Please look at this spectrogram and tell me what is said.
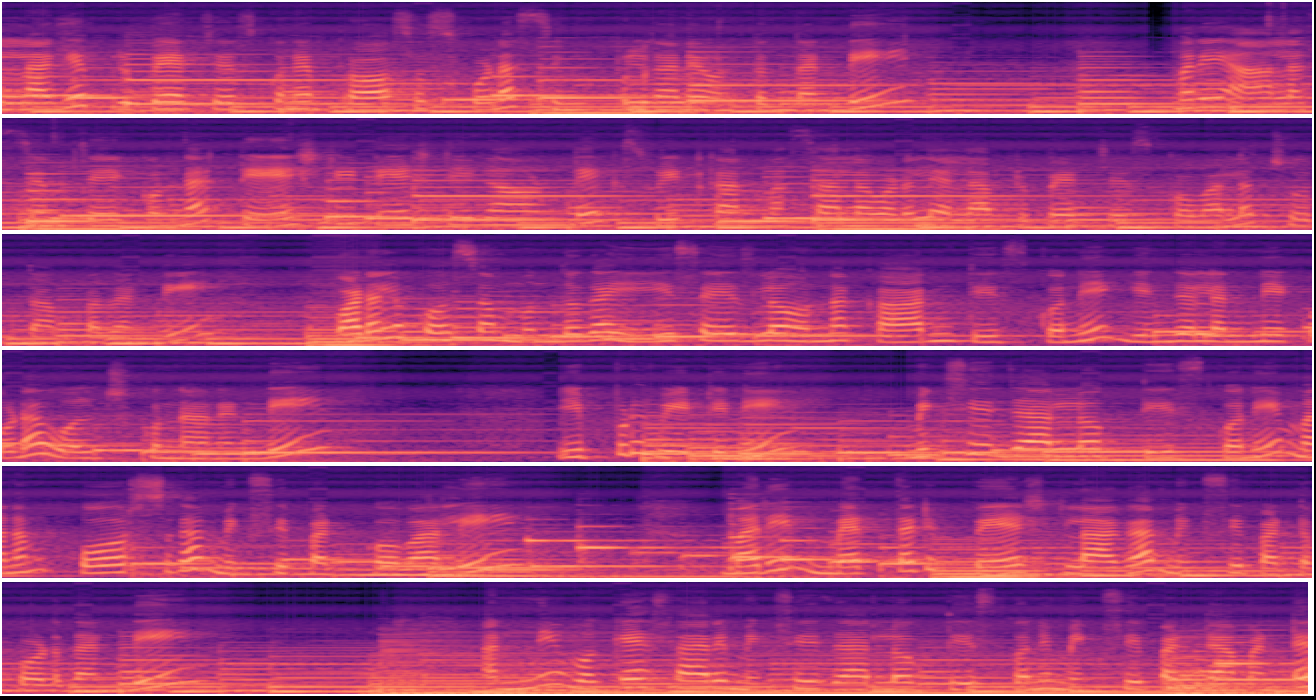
అలాగే ప్రిపేర్ చేసుకునే ప్రాసెస్ కూడా సింపుల్గానే ఉంటుందండి. మరి ఆలస్యం చేయకుండా టేస్టీ టేస్టీగా ఉంటే స్వీట్ కార్న్ మసాలా వడలు ఎలా ప్రిపేర్ చేసుకోవాలో చూద్దాం పదండి. వడల కోసం ముందుగా ఈ సైజులో ఉన్న కార్న్ తీసుకొని గింజలన్నీ కూడా ఒలుచుకున్నానండి. ఇప్పుడు వీటిని మిక్సీ జార్లోకి తీసుకొని మనం కోర్స్గా మిక్సీ పట్టుకోవాలి. మరి మెత్తటి పేస్ట్ లాగా మిక్సీ పట్టకూడదండి. అన్నీ ఒకేసారి మిక్సీ జార్లోకి తీసుకొని మిక్సీ పట్టామంటే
